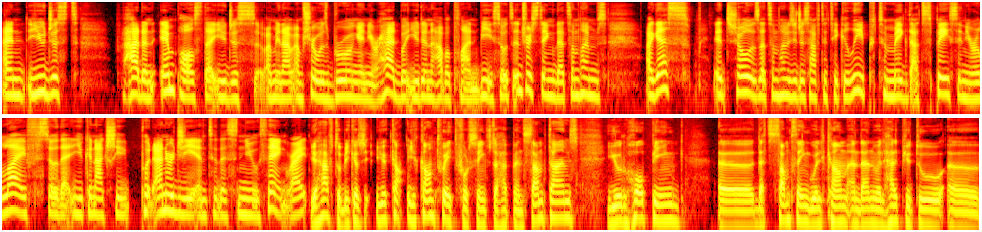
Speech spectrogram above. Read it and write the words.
And you just had an impulse that you just, I mean, I'm sure it was brewing in your head, but you didn't have a plan B. So it's interesting that sometimes I guess it shows that sometimes you just have to take a leap to make that space in your life so that you can actually put energy into this new thing, right? You have to because you can't you can't wait for things to happen. Sometimes you're hoping uh, that something will come and then will help you to uh,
